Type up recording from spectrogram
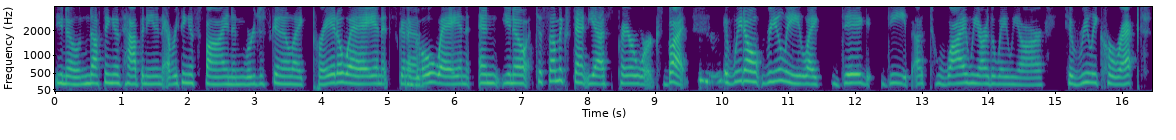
you know nothing is happening and everything is fine and we're just going to like pray it away and it's going to yeah. go away and and you know to some extent yes prayer works but mm-hmm. if we don't really like dig deep as to why we are the way we are to really correct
